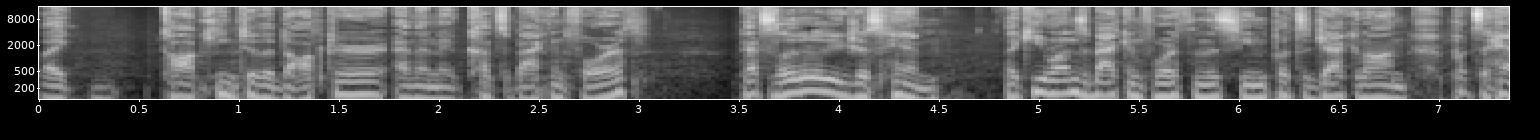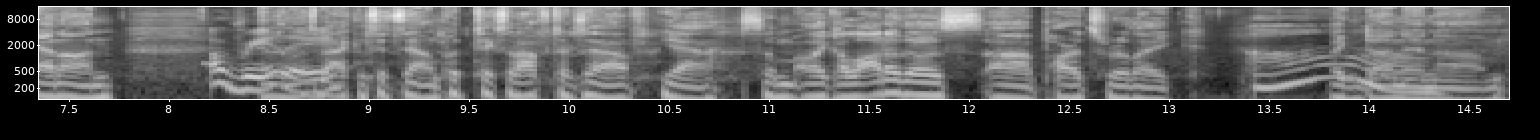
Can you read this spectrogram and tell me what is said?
like talking to the doctor and then it cuts back and forth that's literally just him. Like he runs back and forth in the scene puts a jacket on puts a hat on. Oh, really? runs back and sits down put takes it off takes it off. Yeah. So like a lot of those uh parts were like oh, like done in um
